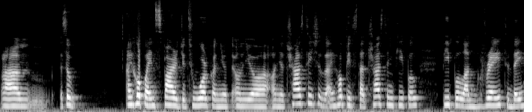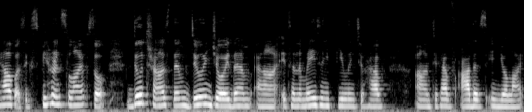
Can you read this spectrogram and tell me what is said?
Um, so i hope i inspired you to work on your on your on your trust issues. I hope you start trusting people. People are great. They help us experience life. So do trust them. Do enjoy them. Uh, it's an amazing feeling to have um, to have others in your life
